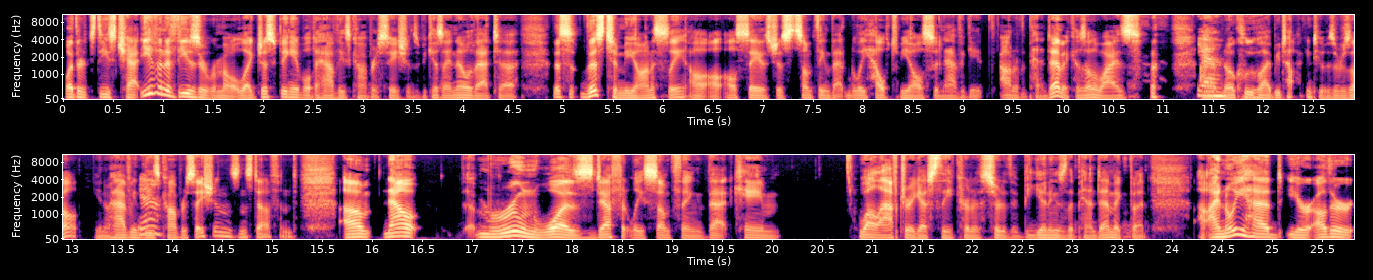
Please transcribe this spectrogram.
whether it's these chat, even if these are remote, like just being able to have these conversations, because I know that uh, this this to me, honestly, I'll, I'll say is just something that really helped me also navigate out of the pandemic, because otherwise, yeah. I have no clue who I'd be talking to as a result. You know, having yeah. these conversations and stuff, and um, now Maroon was definitely something that came well after I guess the kind of sort of the beginnings of the pandemic. But uh, I know you had your other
